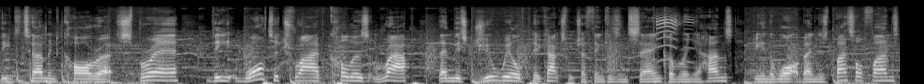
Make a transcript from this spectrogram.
the Determined Korra spray, the Water Tribe Colours wrap, then this dual-wield pickaxe, which I think is insane, covering your hands, being the Waterbenders battle fans,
